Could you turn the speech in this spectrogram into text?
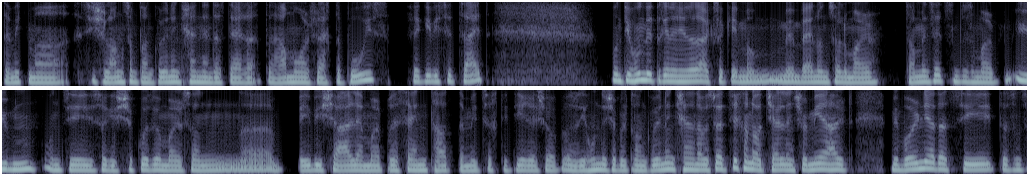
damit wir sich schon langsam daran gewöhnen können, dass der, der Raum mal vielleicht tabu ist für eine gewisse Zeit. Und die Hundetrainerin hat auch gesagt, eben, wir werden uns halt mal zusammensetzen, das mal üben. Und sie sagt, es ist schon gut, wenn man so eine äh, Babyschale mal präsent hat, damit sich die Tiere schon oder die Hunde schon ein bisschen dran gewöhnen können. Aber es wird sicher noch eine Challenge, weil wir halt, wir wollen ja, dass sie, dass uns,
